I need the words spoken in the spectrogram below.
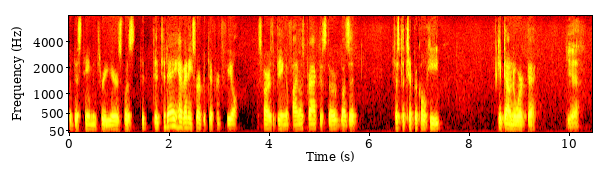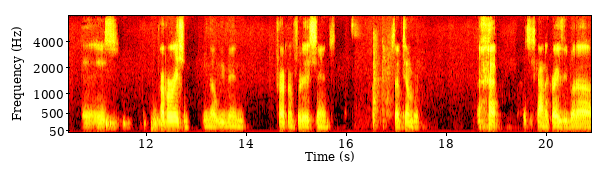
with this team in three years. Was did, did today have any sort of a different feel as far as it being a finals practice, or was it just a typical Heat get down to work day? Yeah, it's preparation. You know, we've been prepping for this since September, which is kind of crazy. But uh,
